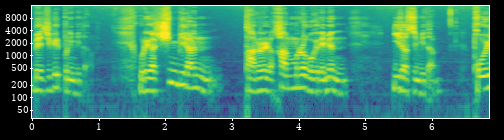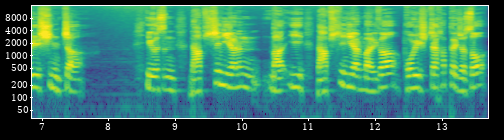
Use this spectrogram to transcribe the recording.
매직일 뿐입니다. 우리가 신비라는 단어를 한문으로 보게 되면 이렇습니다. 보일 신자 이것은 납신이라는 말, 이 납신이라는 말과 보일 신자 합해져서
